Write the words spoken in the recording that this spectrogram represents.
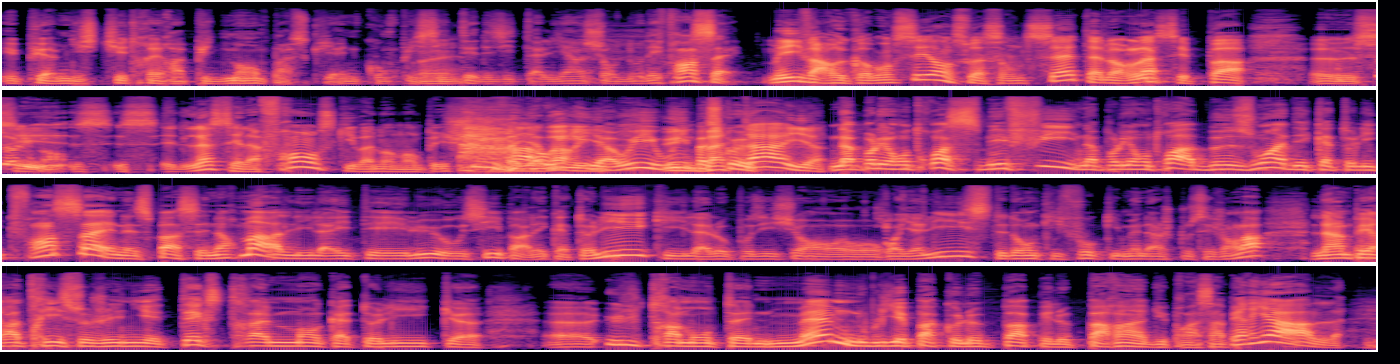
et puis amnistié très rapidement parce qu'il y a une complicité des Italiens sur le dos des Français. Mais il va recommencer en 67. Alors là, c'est pas, euh, là c'est la France qui va l'en empêcher. Il va y ah avoir oui, une, ah oui, oui, parce bataille. Que Napoléon III se méfie. Napoléon III a besoin des catholiques français, n'est-ce pas? C'est normal. Il a été élu aussi par les catholiques. Il a l'opposition aux royalistes, donc il faut qu'il ménage tous ces gens-là. L'impératrice Eugénie est extrêmement catholique, euh, ultramontaine même. N'oubliez pas que le pape est le parrain du prince impérial. Mmh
